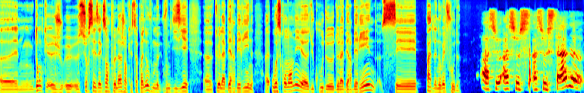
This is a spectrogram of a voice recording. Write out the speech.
Euh, donc, euh, sur ces exemples-là, Jean-Christophe Manot, vous me, disiez euh, que la berbérine, où est-ce qu'on en est du coup de, la berbérine C'est pas de la nouvelle food à ce, stade,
